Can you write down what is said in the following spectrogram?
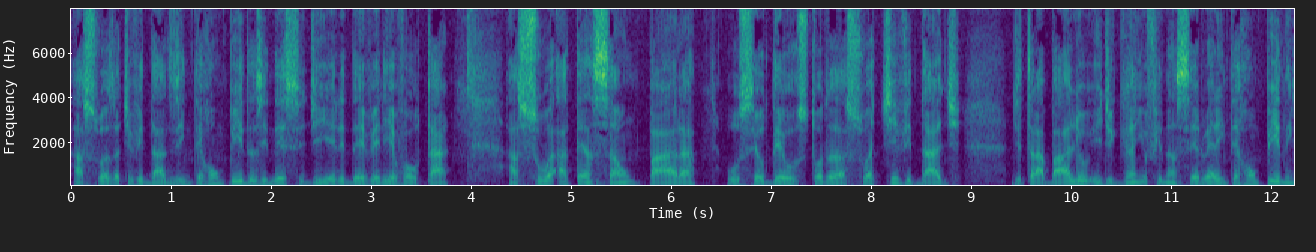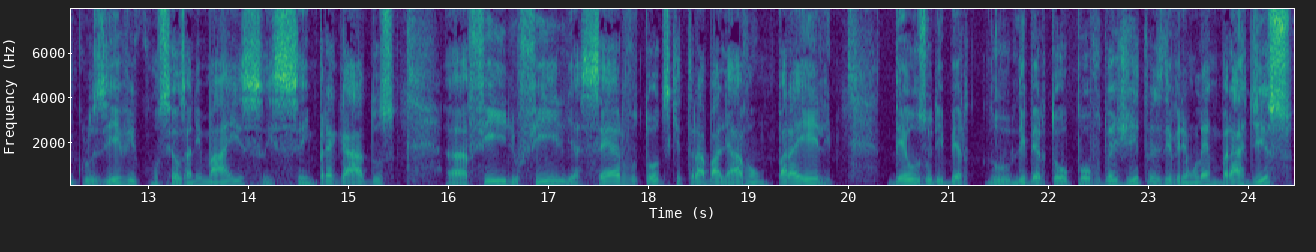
as suas atividades interrompidas e nesse dia ele deveria voltar a sua atenção para o seu Deus, toda a sua atividade de trabalho e de ganho financeiro era interrompida, inclusive com seus animais, empregados, uh, filho, filha, servo, todos que trabalhavam para ele. Deus o libertou, libertou o povo do Egito, eles deveriam lembrar disso,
